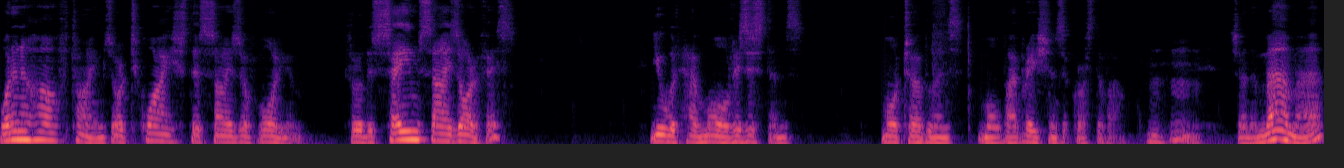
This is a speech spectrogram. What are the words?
one and a half times or twice the size of volume through the same size orifice, you would have more resistance, more turbulence, more vibrations across the valve. Mm-hmm. So the murmur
